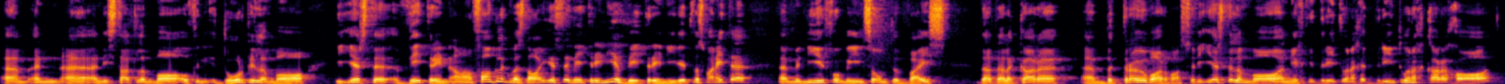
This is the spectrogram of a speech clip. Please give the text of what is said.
ehm um, in uh, in die stad Le Mans of in die dorpie Le Mans die eerste wedren. En aanvanklik was daai eerste wedren nie 'n wedren nie. Dit was maar net 'n manier vir mense om te wys dat hulle karre ehm um, betroubaar was. So die eerste Le Mans in 1923 het 23 karre gehad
